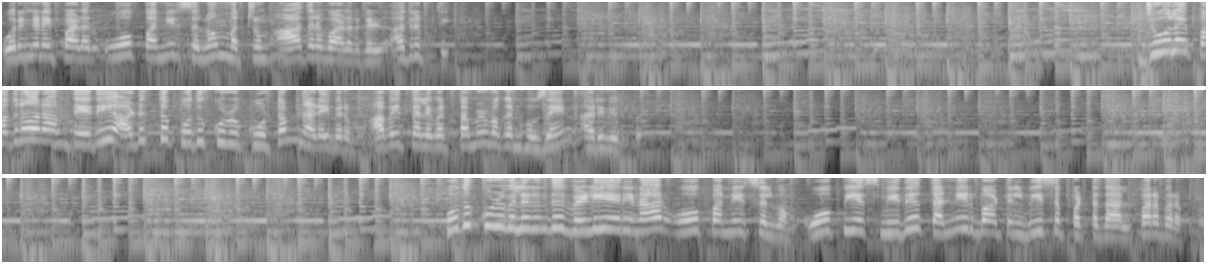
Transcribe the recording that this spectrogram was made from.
ஒருங்கிணைப்பாளர் ஓ பன்னீர்செல்வம் மற்றும் ஆதரவாளர்கள் அதிருப்தி. ஜூலை பதினோராம் தேதி அடுத்த பொதுக்குழு கூட்டம் நடைபெறும். அவைத்தலைவர் தமிழ்மகன் ஹுசைன் அறிவிப்பு. பொதுக்குழுவிலிருந்து வெளியேறினார் ஓ பன்னீர்செல்வம். ஓபிஎஸ் மீது தண்ணீர் பாட்டில் வீசப்பட்டதால் பரபரப்பு.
